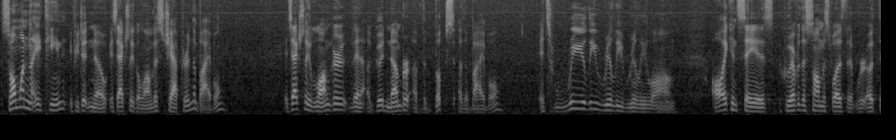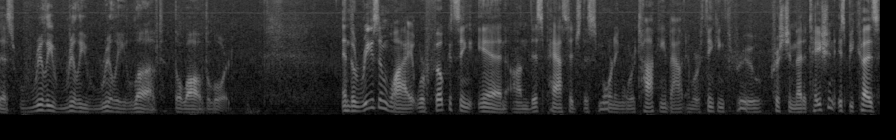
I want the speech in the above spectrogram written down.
Psalm 119, if you didn't know, is actually the longest chapter in the Bible. It's actually longer than a good number of the books of the Bible. It's really, really, really long. All I can say is, whoever the psalmist was that wrote this really, really, really loved the law of the Lord. And the reason why we're focusing in on this passage this morning, when we're talking about and we're thinking through Christian meditation, is because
